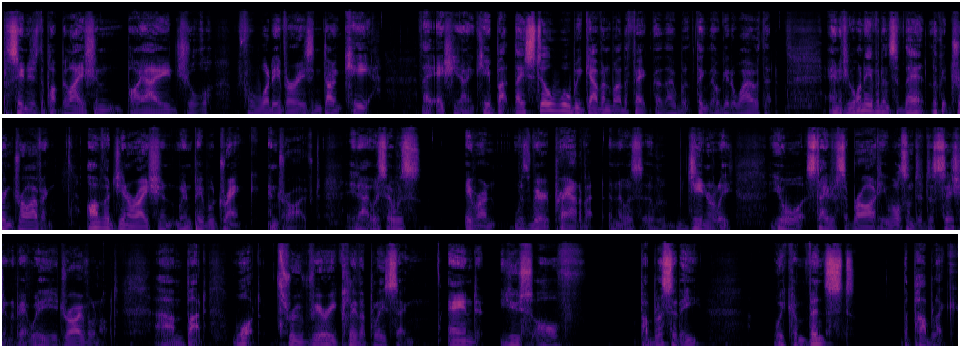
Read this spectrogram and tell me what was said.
percentage of the population by age or for whatever reason don't care. They actually don't care, but they still will be governed by the fact that they think they'll get away with it. And if you want evidence of that, look at drink driving. I'm of a generation when people drank and drove. You know, it was it was everyone was very proud of it, and it was, generally your state of sobriety wasn't a decision about whether you drove or not. Um, but what through very clever policing and use of publicity, we convinced the public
